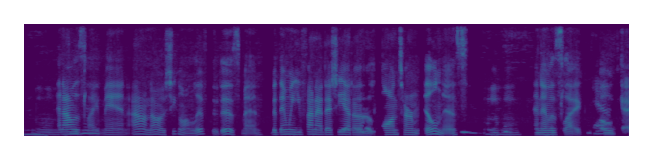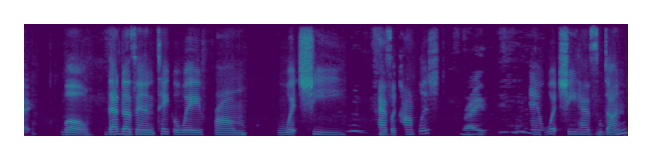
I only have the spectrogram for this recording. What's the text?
Mm-hmm. and I was Mhm. like, man, I don't know if she gonna live through this, man. But then when you find out that she had a long term illness, Mm-hmm. and it was like, Yeah. okay, well, that doesn't take away from what she has accomplished Right. and what she has done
